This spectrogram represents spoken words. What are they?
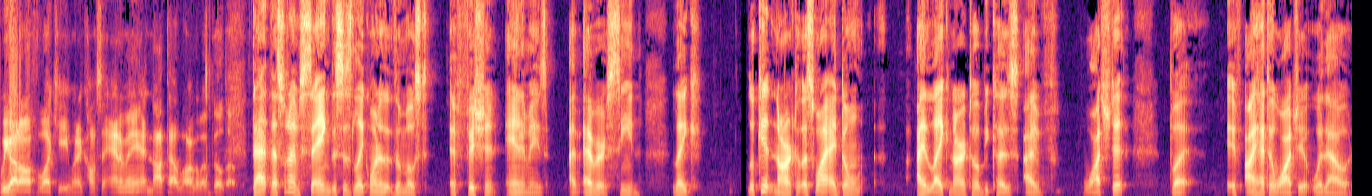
we got off lucky when it comes to anime, and not that long of a build up. That that's what I'm saying. This is like one of the, the most efficient animes I've ever seen. Like, look at Naruto. That's why I don't. I like Naruto because I've watched it, but if I had to watch it without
